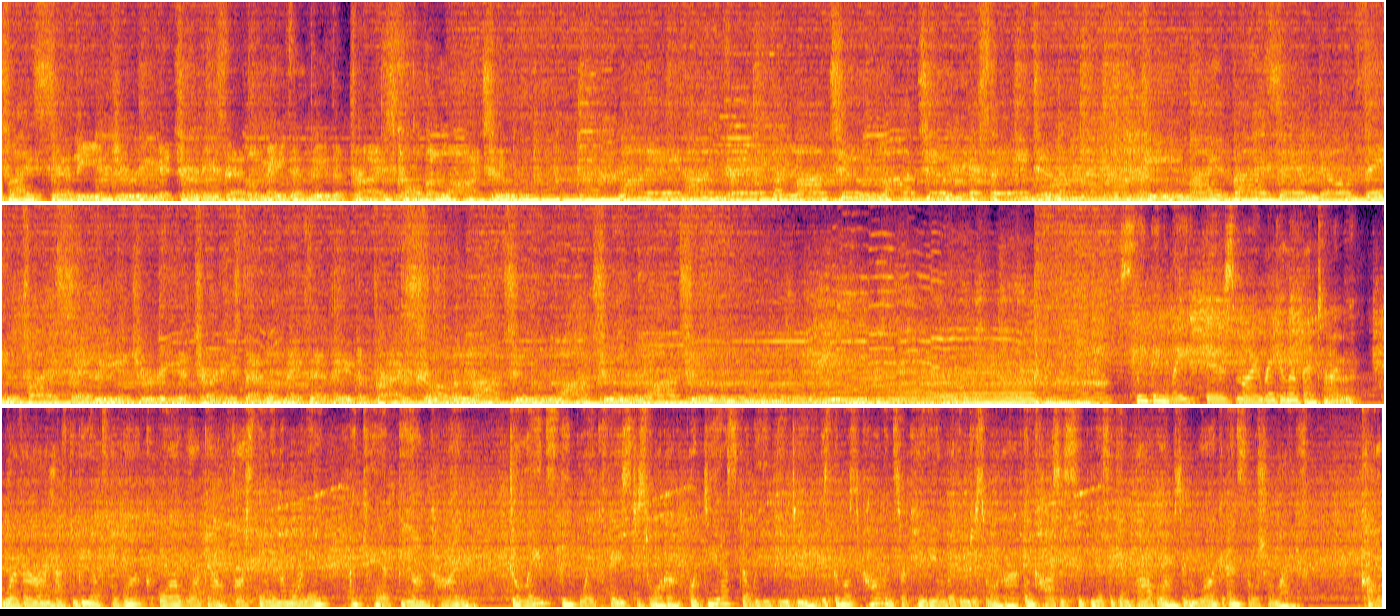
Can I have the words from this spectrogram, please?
twice. They're the injury attorneys that'll make them pay the price. Call the law too. 1-800 the law too, law too. Yes, they do. Heed my advice and don't think twice. They're the injury attorneys that'll make them pay the price. Call the law too, law too, law too. Sleeping late is my regular bedtime. Whether I have to be up for work or work out first thing in the morning, I can't be on time. Delayed sleep-wake phase disorder, or DSWPD, is the most common circadian rhythm disorder and causes significant problems in work and social life. Call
